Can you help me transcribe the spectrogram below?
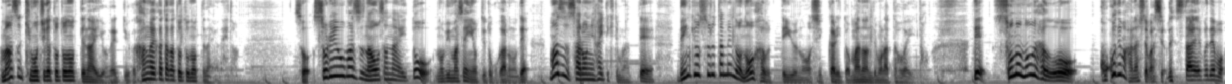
まず気持ちが整ってないよねっていうか考え方が整ってないよねと。そう。それをまず直さないと伸びませんよっていうとこがあるのでまずサロンに入ってきてもらって勉強するためのノウハウっていうのをしっかりと学んでもらった方がいいと。でそのノウハウをここでも話してますよね。スタイフでも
